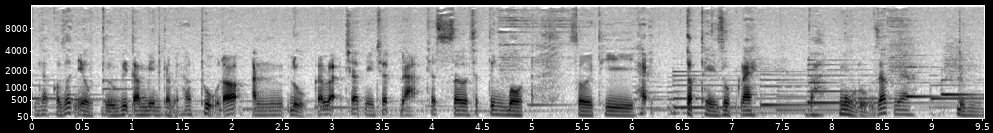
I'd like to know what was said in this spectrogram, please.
chúng ta có rất nhiều thứ vitamin cần phải hấp thụ đó. Ăn đủ các loại chất như chất đạm, chất xơ, chất tinh bột. Rồi thì hãy tập thể dục này và ngủ đủ giấc nha. Đừng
